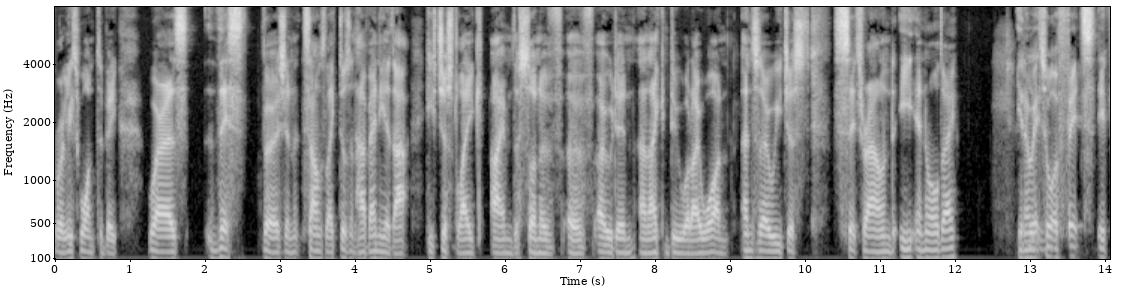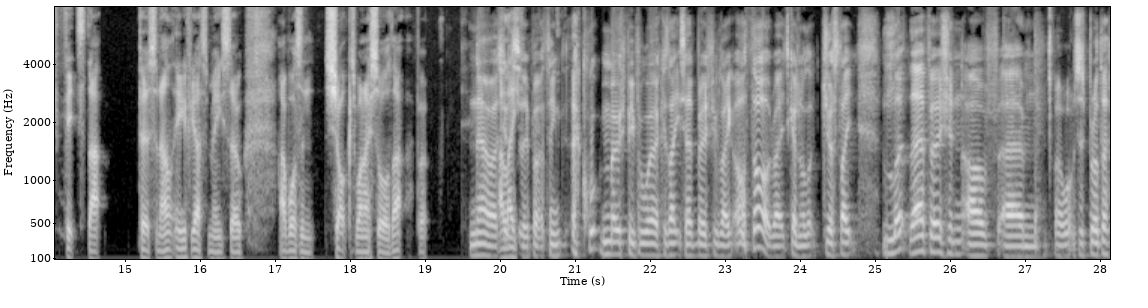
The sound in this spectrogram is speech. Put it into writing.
or at least want to be. Whereas this version, it sounds like doesn't have any of that. He's just like I'm the son of of Odin and I can do what I want, and so he just sits around eating all day. You know, it sort of fits. It fits that personality, if you ask me. So I wasn't shocked when I saw that, but no, I, I like- so, but I think most people were because, like you said, most people were like, oh, Thor, right? It's going to look just like look their version of um, oh, what was his brother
